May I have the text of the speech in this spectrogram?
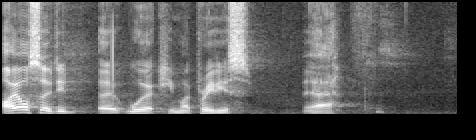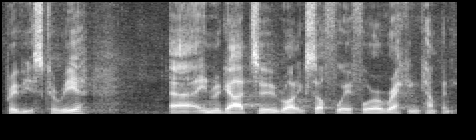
I also did uh, work in my previous, uh, previous career uh, in regard to writing software for a racking company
